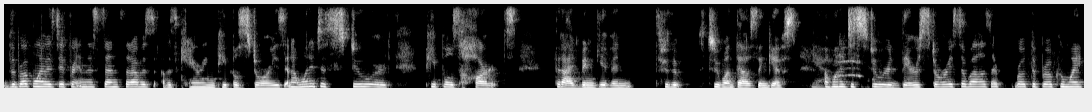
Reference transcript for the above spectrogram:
the broken way was different in the sense that I was I was carrying people's stories and I wanted to steward people's hearts that I'd been given through the to 1000 gifts. Yeah. I wanted to steward their story so well as I wrote the broken way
